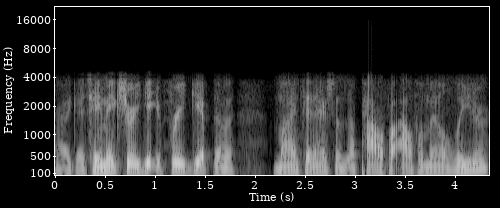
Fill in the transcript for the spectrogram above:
All right, guys. Hey, make sure you get your free gift of a Mindset Action as a Powerful Alpha Male Leader.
